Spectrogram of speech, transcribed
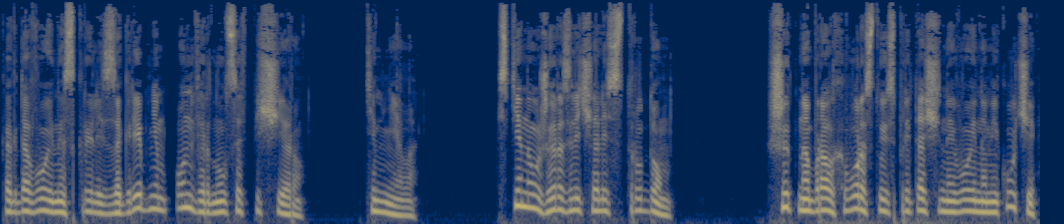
Когда воины скрылись за гребнем, он вернулся в пещеру. Темнело. Стены уже различались с трудом. Шит набрал хворосту из притащенной воинами кучи,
